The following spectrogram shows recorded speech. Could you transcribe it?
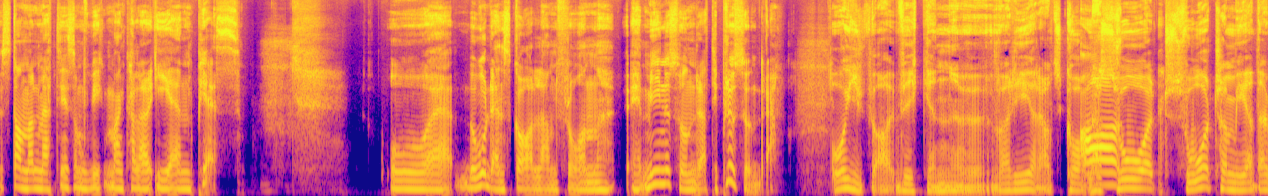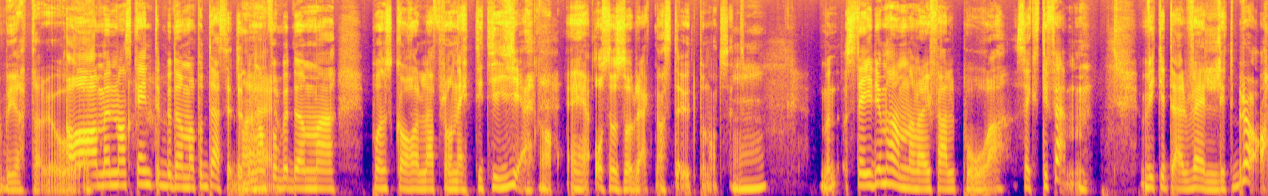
standardmätning som man kallar ENPS. Och då går den skalan från minus 100 till plus 100. Oj, vilken eh, varierad skala. Ja. Svårt, svårt som medarbetare. Och... Ja, men man ska inte bedöma på det sättet. Man får bedöma på en skala från 1 till 10. Ja. Eh, och så, så räknas det ut på något sätt. Mm. Men Stadium hamnar i varje fall på 65, vilket är väldigt bra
